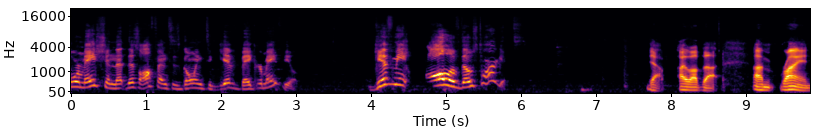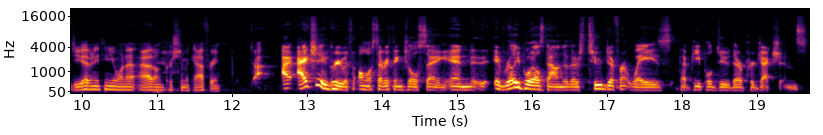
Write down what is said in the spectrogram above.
formation that this offense is going to give Baker Mayfield. Give me all of those targets. Yeah, I love that. Um, Ryan, do you have anything you want to add on Christian McCaffrey? I actually agree with almost everything Joel's saying. And it really boils down to there's two different ways that people do their projections.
